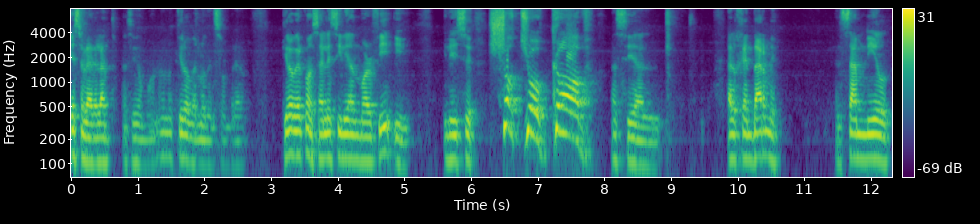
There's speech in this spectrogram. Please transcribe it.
Eso le adelanto, así como, no, no quiero ver lo del sombrero. Quiero ver cuando sale Cillian Murphy y, y le dice, ¡Shut your gob! Así al, al gendarme, el Sam Neill.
